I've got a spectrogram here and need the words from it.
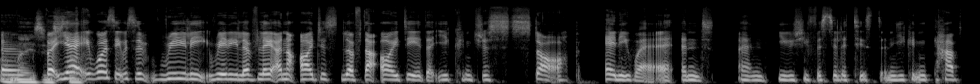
Um, amazing. but yeah, stuff. it was it was a really really lovely, and I just love that idea that you can just stop anywhere and and use your facilities, and you can have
